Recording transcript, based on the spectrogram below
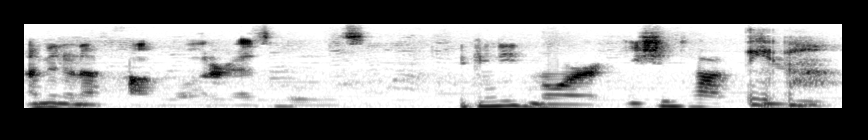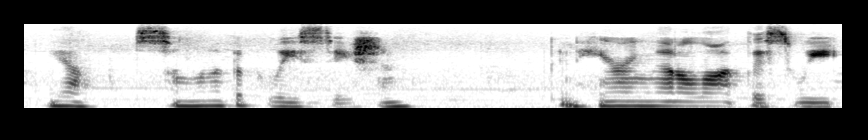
I'm in enough hot water as it is. If you need more, you should talk to. Yeah, yeah, someone at the police station. Been hearing that a lot this week.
